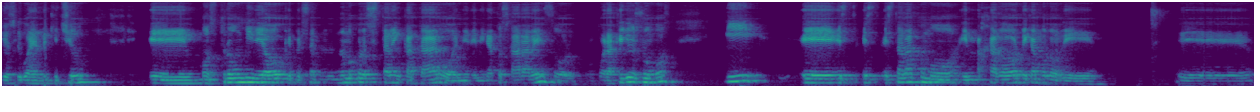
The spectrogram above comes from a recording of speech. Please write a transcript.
yo sigo a Enrique Chu, eh, mostró un video que no me acuerdo si estaba en Qatar o en Emiratos Árabes o por aquellos rumbos, y eh, estaba como embajador, digámoslo, de, eh,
